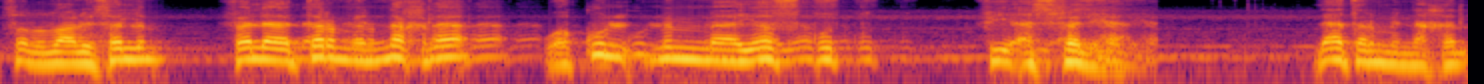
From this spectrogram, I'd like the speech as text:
صلى الله عليه وسلم فلا ترمي النخل وكل مما يسقط في أسفلها. لا ترمي النخل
